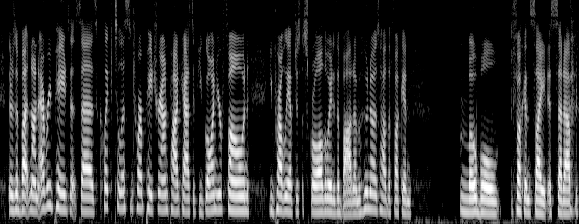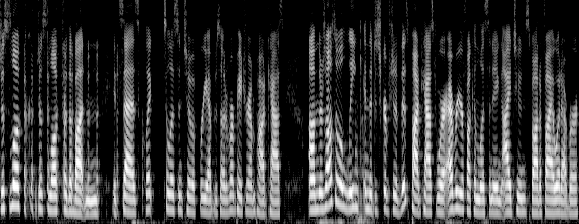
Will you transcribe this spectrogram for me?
There's a button on every page that says click to listen to our Patreon podcast. If you go on your phone, you probably have to scroll all the way to the bottom. Who knows how the fucking mobile fucking site is set up. Just look, just look for the button. It says click to listen to a free episode of our Patreon podcast. Um, there's also a link in the description of this podcast wherever you're fucking listening, iTunes, Spotify, whatever.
